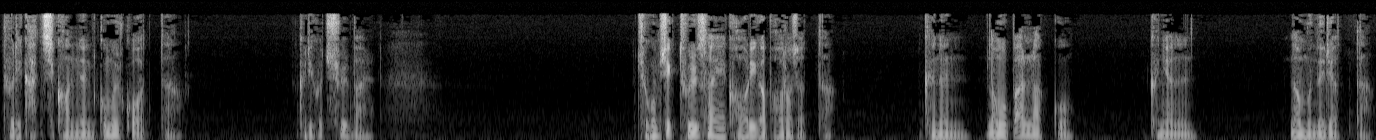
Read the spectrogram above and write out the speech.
둘이 같이 걷는 꿈을 꾸었다. 그리고 출발. 조금씩 둘 사이의 거리가 벌어졌다. 그는 너무 빨랐고 그녀는 너무 느렸다.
